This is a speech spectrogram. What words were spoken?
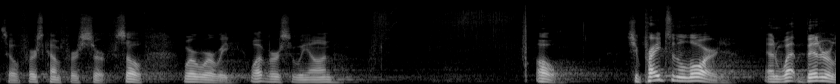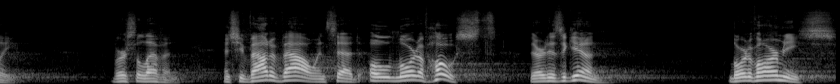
So, first come, first serve. So, where were we? What verse are we on? Oh, she prayed to the Lord and wept bitterly. Verse 11. And she vowed a vow and said, O Lord of hosts, there it is again, Lord of armies,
